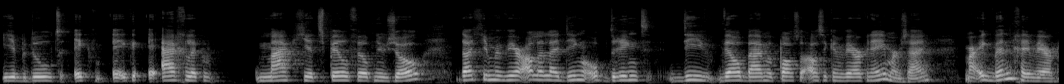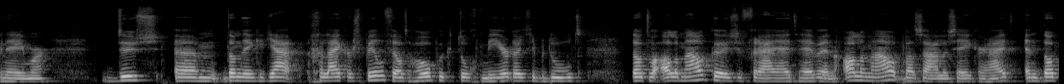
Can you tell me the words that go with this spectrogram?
je bedoelt, ik, ik, eigenlijk maak je het speelveld nu zo dat je me weer allerlei dingen opdringt die wel bij me passen als ik een werknemer zijn. Maar ik ben geen werknemer. Dus ehm, dan denk ik, ja, gelijker speelveld hoop ik toch meer dat je bedoelt dat we allemaal keuzevrijheid hebben en allemaal basale zekerheid. En dat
